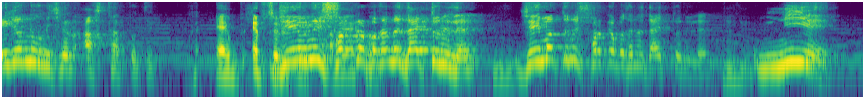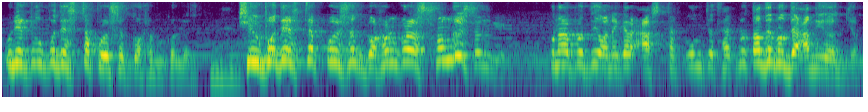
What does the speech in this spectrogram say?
এই জন্য উনি ছিলেন আস্থার প্রতীক। যে উনি সরকার প্রধানের দায়িত্ব নিলেন। যেই মাত্র উনি সরকার প্রধানের দায়িত্ব নিলেন নিয়ে উনি একটা উপদেষ্টা পরিষদ গঠন করলেন। সেই উপদেষ্টা পরিষদ গঠন করার সঙ্গে সঙ্গে ওনার প্রতি অনেকের আস্থা কমতে থাকল তাদের মধ্যে আমিও একজন।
